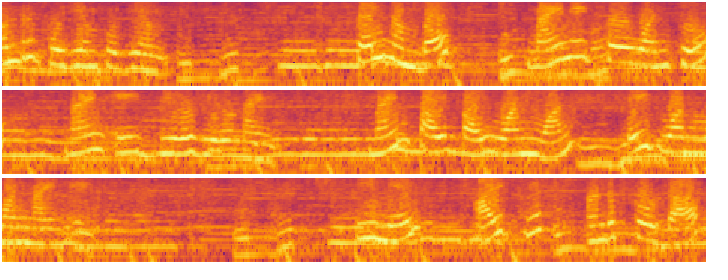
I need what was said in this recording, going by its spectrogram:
ஒன்று பூஜ்ஜியம் பூஜ்ஜியம் cell number nine eight four one two nine eight zero zero nine nine five five one one eight one one nine eight email ichris underscore das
